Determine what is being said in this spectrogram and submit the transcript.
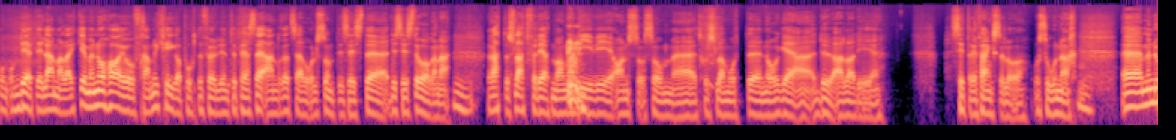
om det er et dilemma eller ikke, men nå har jo fremmedkrigerporteføljen til PC endret seg voldsomt de siste, de siste årene. Mm. Rett og slett fordi at mange av de vi anså som eh, trusler mot eh, Norge, er døde, eller de sitter i fengsel og soner. Mm. Eh, men du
